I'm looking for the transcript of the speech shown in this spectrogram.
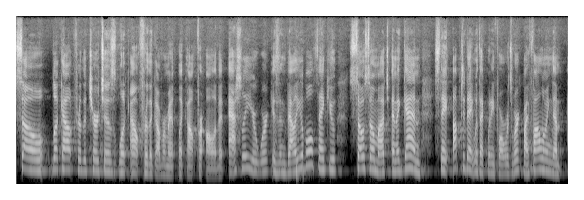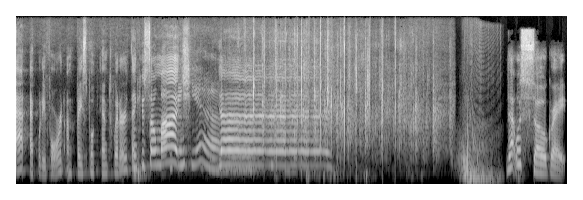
So look out for the churches, look out for the government, look out for all of it. Ashley, your work is invaluable. Thank you so, so much. And again, stay up to date with Equity Forward's work by following them at Equity Forward on Facebook and Twitter. Thank you so much. Thank you. Yay! That was so great.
